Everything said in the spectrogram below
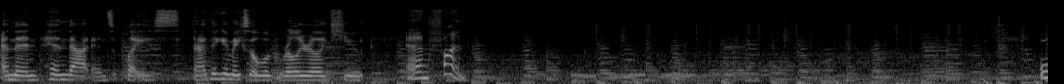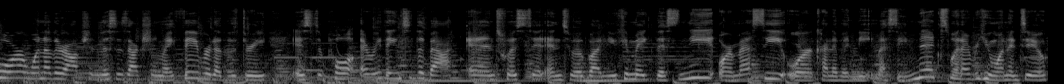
and then pin that into place. And I think it makes it look really, really cute and fun. Or one other option, this is actually my favorite of the three, is to pull everything to the back and twist it into a bun. You can make this neat or messy or kind of a neat messy mix, whatever you want to do.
